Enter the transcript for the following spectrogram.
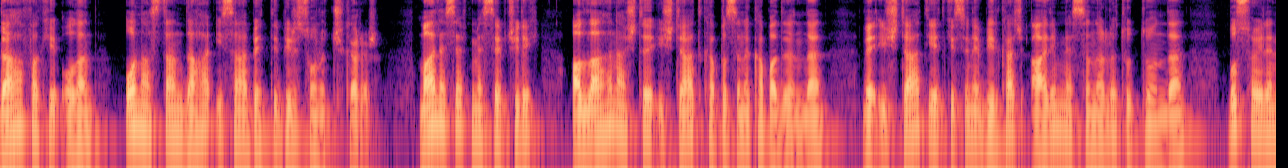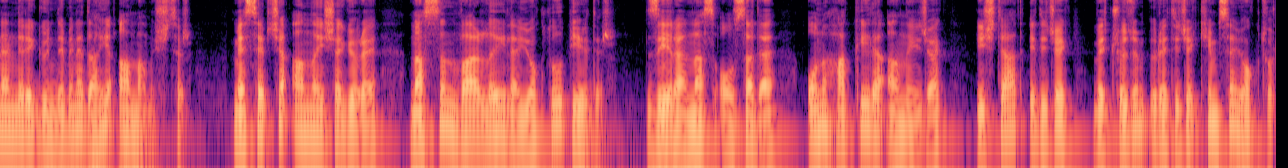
daha fakih olan o nastan daha isabetli bir sonuç çıkarır. Maalesef mezhepçilik, Allah'ın açtığı iştihat kapısını kapadığından ve iştihat yetkisini birkaç alimle sınırlı tuttuğundan bu söylenenleri gündemine dahi almamıştır. Mezhepçi anlayışa göre Nas'ın varlığıyla yokluğu birdir. Zira Nas olsa da onu hakkıyla anlayacak, iştihat edecek ve çözüm üretecek kimse yoktur.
